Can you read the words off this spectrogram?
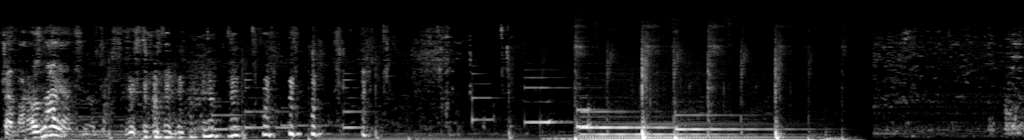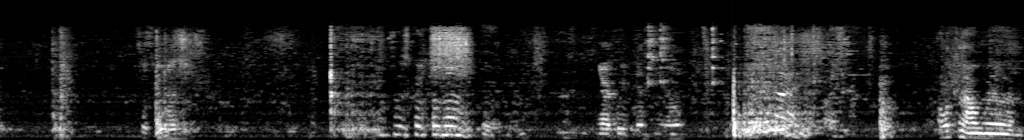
trzeba rozmawiać. No tak. Co słychać? No to jest w porządku. Jak weekend miał? Okna umyłem.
